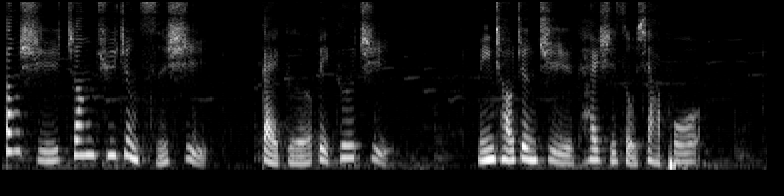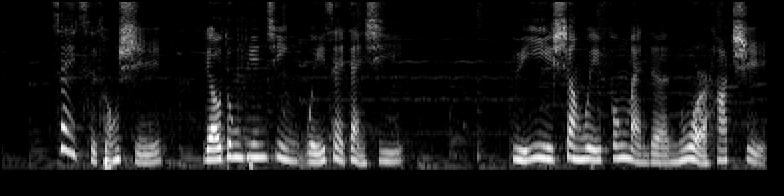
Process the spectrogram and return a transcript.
当时张居正辞世，改革被搁置，明朝政治开始走下坡。在此同时，辽东边境危在旦夕，羽翼尚未丰满的努尔哈赤，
